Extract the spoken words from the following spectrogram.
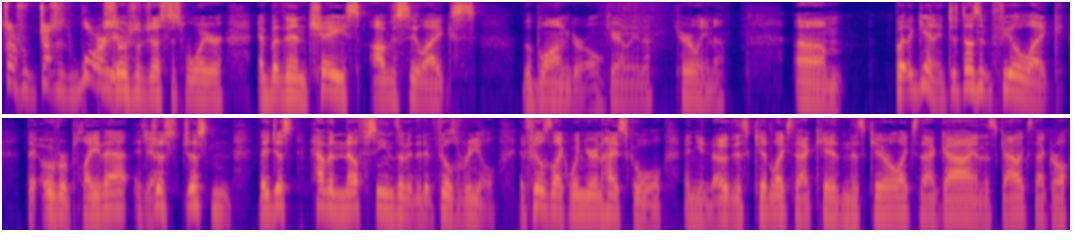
social justice warrior. social justice warrior. And but then Chase obviously likes the blonde girl, Karolina. Karolina. Um, but again, it just doesn't feel like they overplay that. It's Yeah. just just they just have enough scenes of it that it feels real. It feels like when you're in high school and you know this kid likes that kid and this kid likes that guy and this guy likes that girl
